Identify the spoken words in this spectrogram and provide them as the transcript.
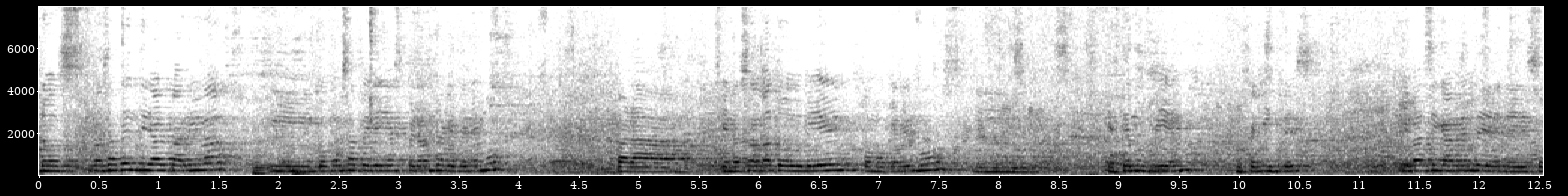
nos, nos hacen tirar para arriba y como esa pequeña esperanza que tenemos para que nos salga todo bien como queremos y que estemos bien y felices. Y básicamente de eso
